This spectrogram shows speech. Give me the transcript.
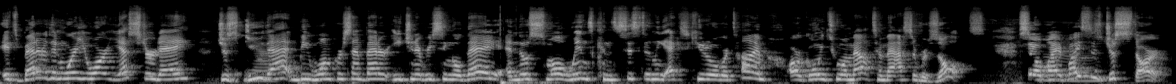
It's better than where you are yesterday. Just do yeah. that and be 1% better each and every single day. And those small wins consistently executed over time are going to amount to massive results. So my advice is just start.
